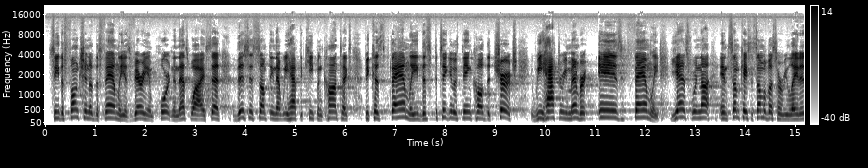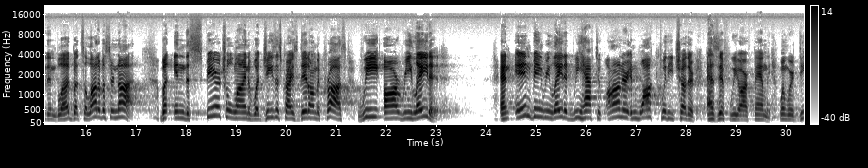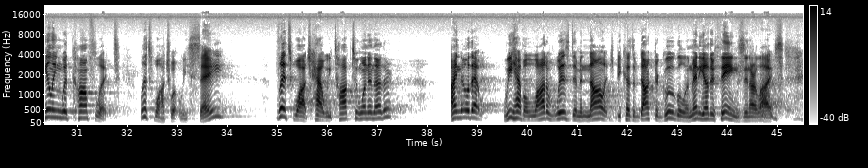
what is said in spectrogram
See, the function of the family is very important, and that's why I said this is something that we have to keep in context because family, this particular thing called the church, we have to remember is family. Yes, we're not, in some cases, some of us are related in blood, but a lot of us are not. But in the spiritual line of what Jesus Christ did on the cross, we are related. And in being related, we have to honor and walk with each other as if we are family. When we're dealing with conflict, let's watch what we say. Let's watch how we talk to one another. I know that we have a lot of wisdom and knowledge because of Dr. Google and many other things in our lives.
